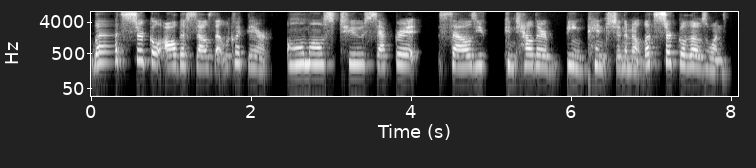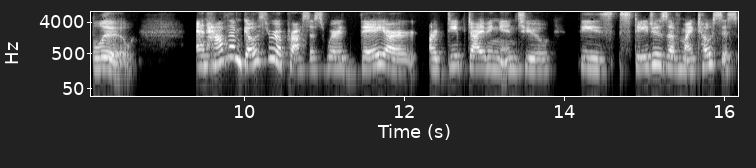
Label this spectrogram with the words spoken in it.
let's circle all the cells that look like they are almost two separate cells. You can tell they're being pinched in the middle. Let's circle those ones blue and have them go through a process where they are, are deep diving into these stages of mitosis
